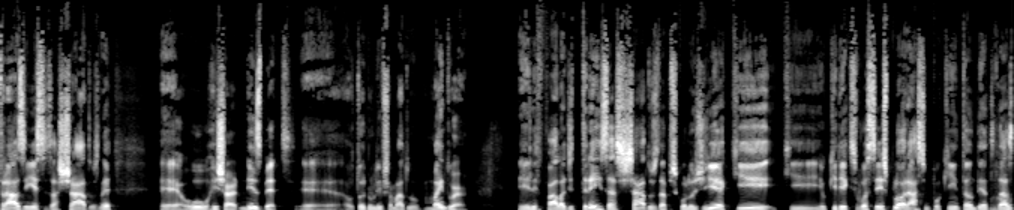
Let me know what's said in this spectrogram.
trazem esses achados, né? É, o Richard Nisbet, é, autor de um livro chamado Mindware, ele fala de três achados da psicologia que, que eu queria que você explorasse um pouquinho, então, dentro das,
